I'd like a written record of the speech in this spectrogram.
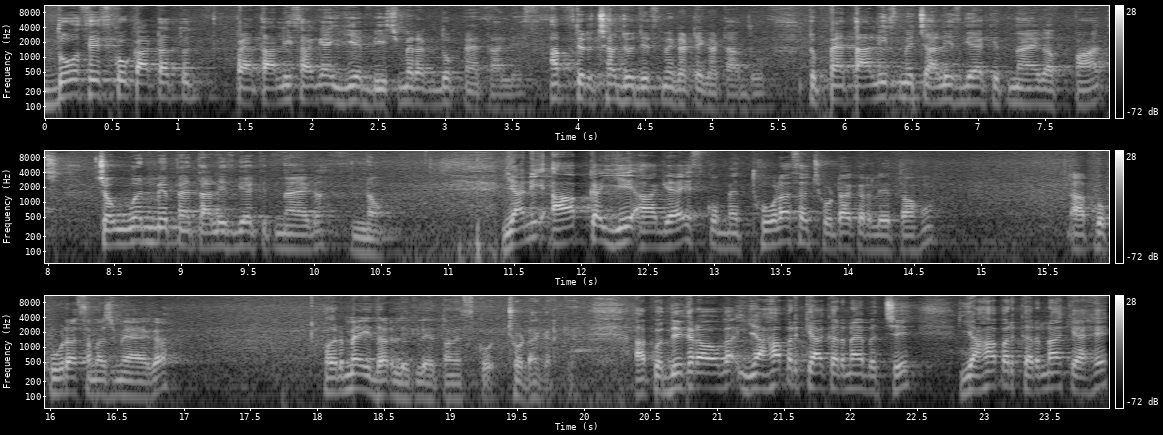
दो से इसको काटा तो पैंतालीस आ गया, ये बीच में रख दो पैंतालीस। अब तिरछा जो जिसमें घटे घटा दो। तो पैंतालीस में चालीस गया, कितना आएगा? पाँच। चौवन में पैंतालीस गया, कितना आएगा? नौ। यानी आपका ये आ गया, इसको मैं थोड़ा सा छोटा कर लेता हूँ। आपको पूरा समझ में आएगा। और मैं इधर लिख लेता हूँ इसको छोटा करके। आपको दिख रहा होगा, यहाँ पर क्या करना है बच्चे? यहाँ पर करना क्या है?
